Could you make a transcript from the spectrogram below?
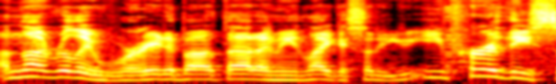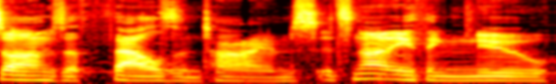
I'm not really worried about that. I mean, like I said, you, have heard these songs a thousand times. It's not anything new.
